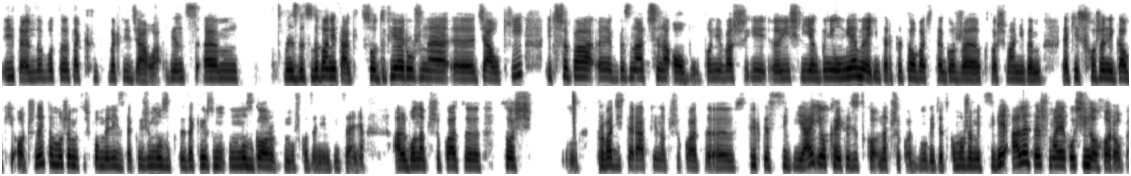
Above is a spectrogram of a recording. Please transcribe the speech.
i ten, no bo to tak, tak nie działa. Więc um, więc zdecydowanie tak, są dwie różne e, działki i trzeba e, jakby znać się na obu, ponieważ e, jeśli jakby nie umiemy interpretować tego, że ktoś ma, nie wiem, jakieś schorzenie gałki ocznej, to możemy coś pomylić z jakimś, mózg, z jakimś mózgowym uszkodzeniem widzenia. Albo na przykład coś prowadzić terapię na przykład e, stricte z CVI i okej, okay, to dziecko, na przykład mówię, dziecko może mieć CVI, ale też ma jakąś inną chorobę,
